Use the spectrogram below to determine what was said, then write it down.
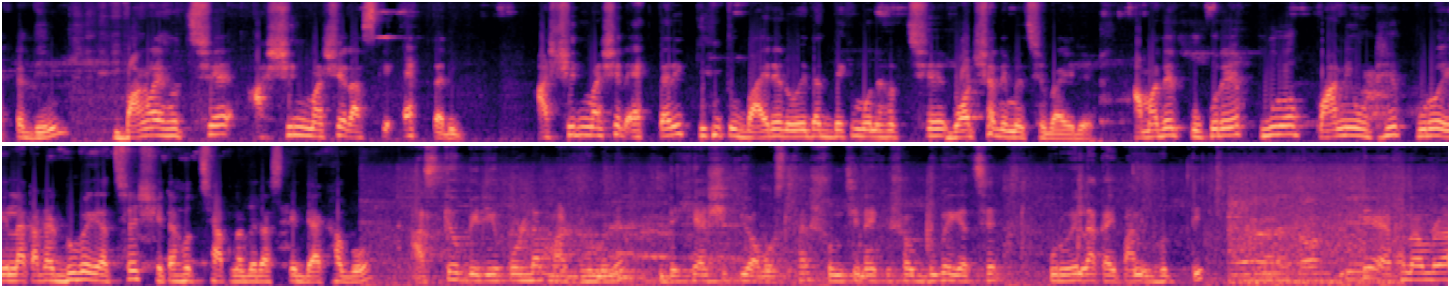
একটা দিন। বাংলায় হচ্ছে আশ্বিন মাসের আজকে এক তারিখ। আশ্বিন মাসের এক তারিখ কিন্তু বাইরের ওয়েদার দেখে মনে হচ্ছে বর্ষা নেমেছে বাইরে। আমাদের পুকুরে পুরো পানি উঠে পুরো এলাকাটা ডুবে গেছে সেটা হচ্ছে আপনাদের আজকে দেখাবো। আজকেও বেরিয়ে পড়লাম মাঠ ভ্রমণে দেখে আসি কি অবস্থা শুনছি নাকি সব ডুবে গেছে পুরো এলাকায় পানি ভর্তি। এখন আমরা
